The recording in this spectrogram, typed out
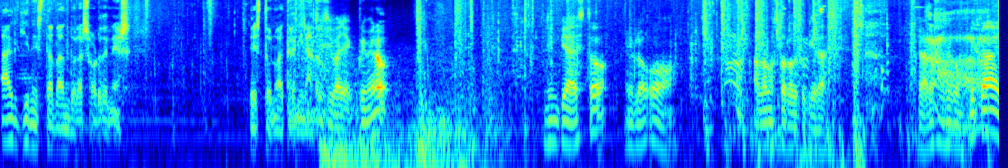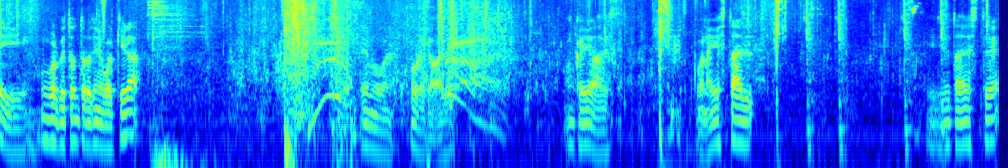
Alguien está dando las órdenes. Esto no ha terminado. Sí, sí, vaya. Primero limpia esto y luego hablamos todo lo que tú quieras. La cosa se complica y un golpe tonto lo tiene cualquiera. Es muy bueno, pobre caballo. Aunque yo a la vez. Bueno, ahí está el idiota este.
